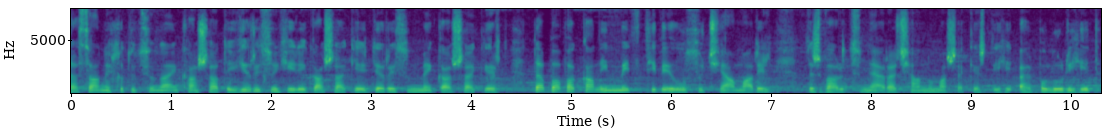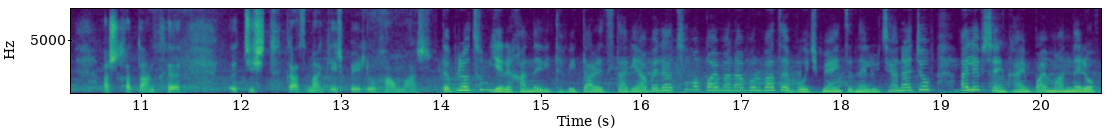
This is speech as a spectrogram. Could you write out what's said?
դասարանի խտությունը այնքան շատ է, 33 աշակերտ, 31 աշակերտ, դա բավականին մեծ թիվ է ուսուցչի համարել դժվարություն է առաջանում աշակերտի բոլորի հետ աշխատանքը ճիշտ կազմակերպելու համար։ Դպրոցում երեխաների թվի տարեց տարի ավելացումը պայմանավորված է ոչ միայն ծնելիության աճով, այլև շենքային պայմաններով։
